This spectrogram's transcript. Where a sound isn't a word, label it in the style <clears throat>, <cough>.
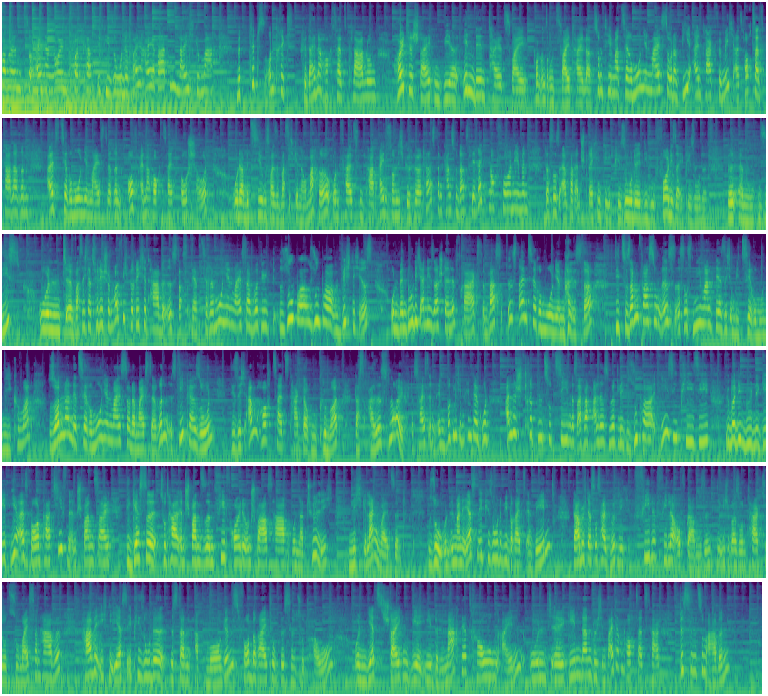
willkommen zu einer neuen Podcast-Episode bei Heiraten leicht gemacht mit Tipps und Tricks für deine Hochzeitsplanung. Heute steigen wir in den Teil 2 von unserem Zweiteiler zum Thema Zeremonienmeister oder wie ein Tag für mich als Hochzeitsplanerin, als Zeremonienmeisterin auf einer Hochzeit ausschaut oder beziehungsweise was ich genau mache. Und falls du Part 1 noch nicht gehört hast, dann kannst du das direkt noch vornehmen. Das ist einfach entsprechend die Episode, die du vor dieser Episode ähm, siehst. Und äh, was ich natürlich schon häufig berichtet habe, ist, dass der Zeremonienmeister wirklich super, super wichtig ist. Und wenn du dich an dieser Stelle fragst, was ist ein Zeremonienmeister? Die Zusammenfassung ist, es ist niemand, der sich um die Zeremonie kümmert, sondern der Zeremonienmeister oder Meisterin ist die Person, die sich am Hochzeitstag darum kümmert, dass alles läuft. Das heißt, im, im, wirklich im Hintergrund alle Strippen zu ziehen, dass einfach alles wirklich super easy peasy über die Bühne geht, ihr als Brautpaar tiefenentspannt seid, die Gäste total entspannt sind, viel Freude und Spaß haben und natürlich nicht gelangweilt sind. So, und in meiner ersten Episode, wie bereits erwähnt, dadurch, dass es halt wirklich viele, viele Aufgaben sind, die ich über so einen Tag so zu meistern habe, habe ich die erste Episode, ist dann ab morgens Vorbereitung bis hin zur Trauung. Und jetzt steigen wir eben nach der Trauung ein und äh, gehen dann durch den weiteren Hochzeitstag bis hin zum Abend.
